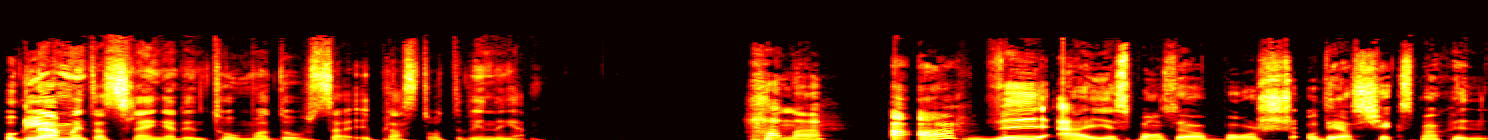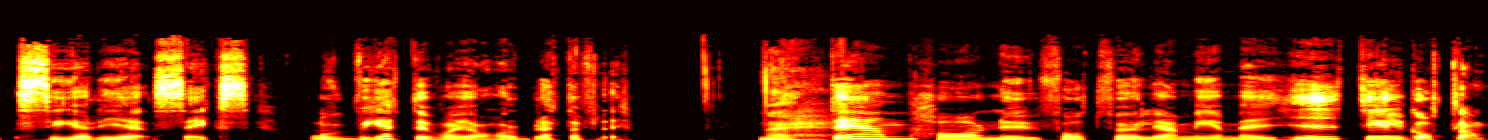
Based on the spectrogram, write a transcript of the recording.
Och glöm inte att slänga din tomma dosa i plaståtervinningen. Hanna, ah. vi är ju sponsrade av Bosch och deras köksmaskin serie 6. Och vet du vad jag har att berätta för dig? Nej. Den har nu fått följa med mig hit till Gotland.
